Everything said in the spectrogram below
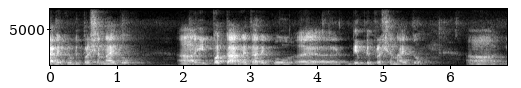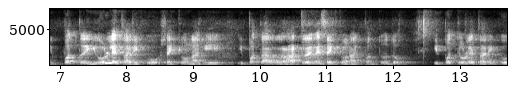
ತಾರೀಕು ಡಿಪ್ರೆಷನ್ ಆಯಿತು. ಇಪ್ಪತ್ತಾರನೇ ತಾರೀಕು ಡೀಪ್ ಡಿಪ್ರೆಷನ್ ಆಯಿತು. ಇಪ್ಪತ್ತ ಏಳನೇ ತಾರೀಕು ಸೈಕ್ಲೋನ್ ಆಗಿ, ಇಪ್ಪತ್ತಾರರ ರಾತ್ರಿಯೇ ಸೈಕ್ಲೋನ್ ಆಗಿ ಬಂತು ಅದು. ಇಪ್ಪತ್ತೇಳನೇ ತಾರೀಕು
